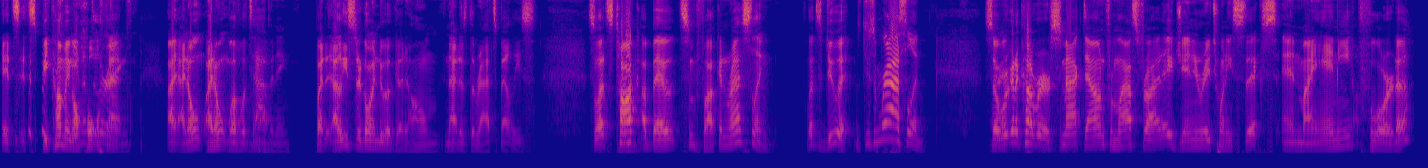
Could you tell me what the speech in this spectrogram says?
It's it's becoming a Feeding 'em to whole thing. I, I don't I don't love what's no. happening, but at least they're going to a good home, and that is the rats' bellies. So let's talk about some fucking wrestling. Let's do it. Let's do some wrestling. So All we're going to cover SmackDown from last Friday, January 26th, in Miami, Florida.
